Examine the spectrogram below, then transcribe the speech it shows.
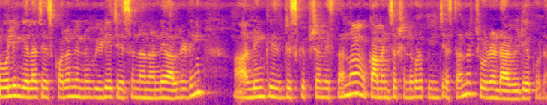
రోలింగ్ ఎలా చేసుకోవాలో నేను వీడియో చేస్తున్నానండి ఆల్రెడీ ఆ లింక్ డిస్క్రిప్షన్ ఇస్తాను కామెంట్ సెక్షన్లో కూడా పిన్ చేస్తాను. చూడండి ఆ వీడియో కూడా.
